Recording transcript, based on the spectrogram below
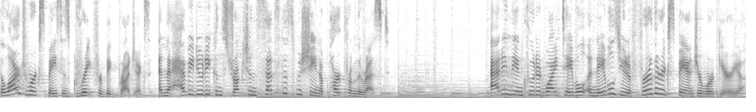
The large workspace is great for big projects, and the heavy-duty construction sets this machine apart from the rest. Adding the included wide table enables you to further expand your work area.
